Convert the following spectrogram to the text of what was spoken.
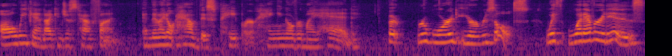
all weekend I can just have fun and then I don't have this paper hanging over my head. But reward your results with whatever it is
